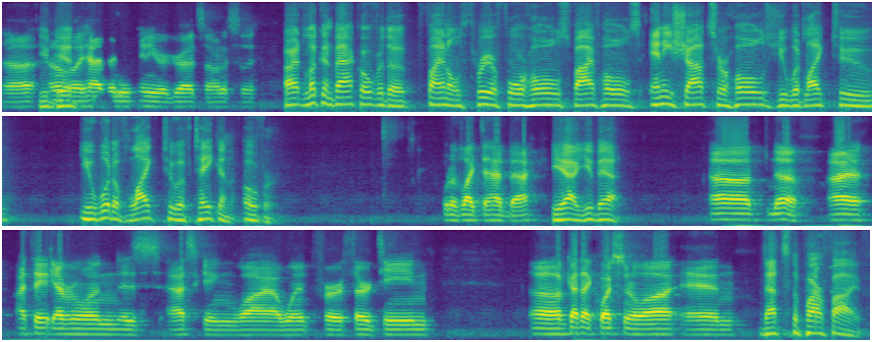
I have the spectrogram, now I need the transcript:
uh, I don't did. really have any any regrets, honestly. All right, looking back over the final three or four holes, five holes, any shots or holes you would like to, you would have liked to have taken over? Would have liked to head back? Yeah, you bet. Uh, no, I I think everyone is asking why I went for 13. Uh, I've got that question a lot, and that's the par five.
